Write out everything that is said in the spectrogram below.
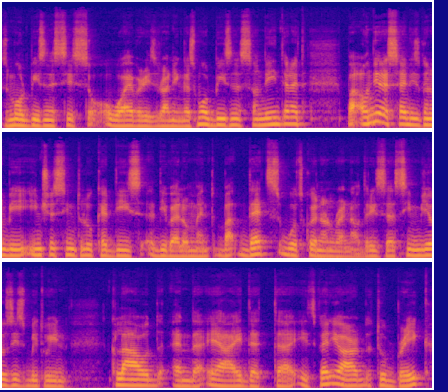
small businesses or whoever is running a small business on the internet. But on the other side it's going to be interesting to look at this development. But that's what's going on right now. There is a symbiosis between cloud and AI that uh, is very hard to break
